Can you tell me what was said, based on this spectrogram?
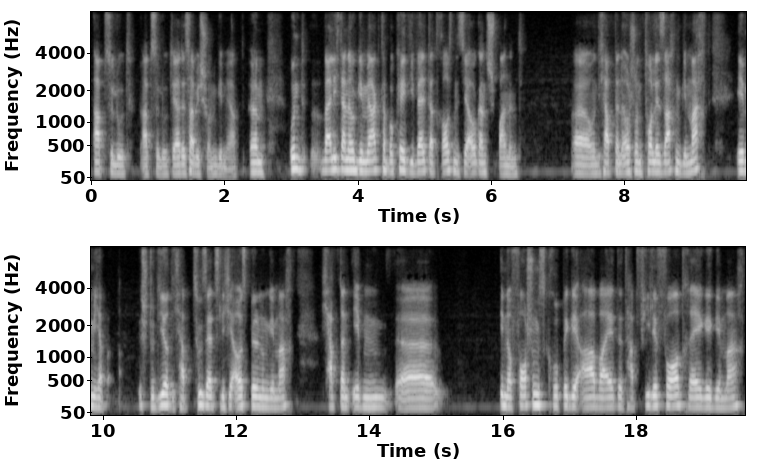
Absolut, absolut. Ja, das habe ich schon gemerkt. Ähm, und weil ich dann auch gemerkt habe, okay, die Welt da draußen ist ja auch ganz spannend. Äh, und ich habe dann auch schon tolle Sachen gemacht. Eben, ich habe studiert, ich habe zusätzliche Ausbildung gemacht. Ich habe dann eben äh, in einer Forschungsgruppe gearbeitet, habe viele Vorträge gemacht.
